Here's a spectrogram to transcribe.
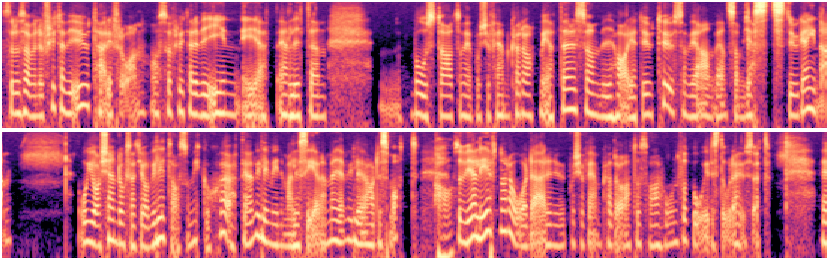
Så då sa vi, nu flyttar vi ut härifrån och så flyttade vi in i ett, en liten bostad som är på 25 kvadratmeter som vi har i ett uthus som vi har använt som gäststuga innan. Och jag kände också att jag ville inte ha så mycket att sköta. Jag ville minimalisera mig, jag ville ha det smått. Ja. Så vi har levt några år där nu på 25 kvadrat och så har hon fått bo i det stora huset. Eh,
